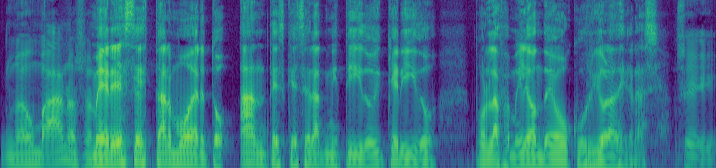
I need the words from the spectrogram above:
No es humano, eso no- merece estar muerto antes que ser admitido y querido por la familia donde ocurrió la desgracia. Sí.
